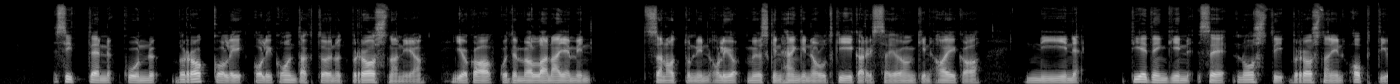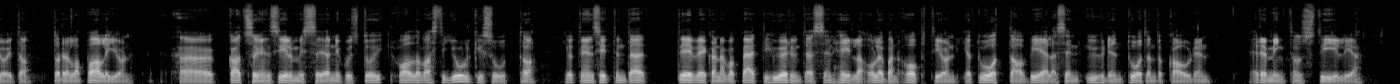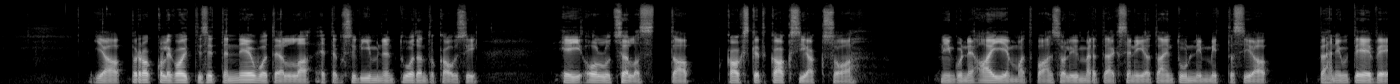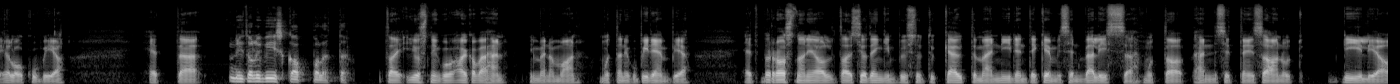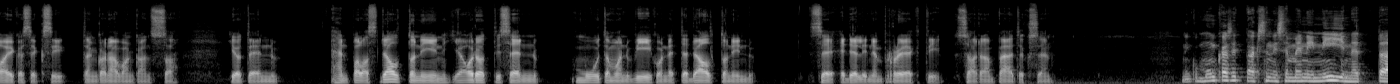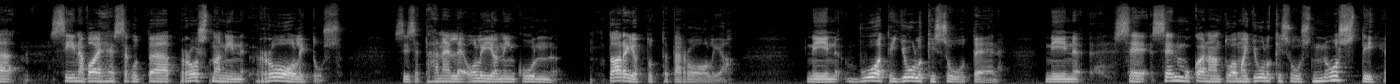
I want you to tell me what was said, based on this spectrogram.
sitten kun Broccoli oli kontaktoinut Brosnania, joka kuten me ollaan aiemmin sanottu, niin oli myöskin hänkin ollut kiikarissa jo jonkin aikaa, niin tietenkin se nosti Brosnanin optioita todella paljon katsojien silmissä ja niin kuin valtavasti julkisuutta, joten sitten tämä TV-kanava päätti hyödyntää sen heillä olevan option ja tuottaa vielä sen yhden tuotantokauden Remington Steelia. Ja Broccoli koitti sitten neuvotella, että kun se viimeinen tuotantokausi ei ollut sellaista 22 jaksoa, niin kuin ne aiemmat, vaan se oli ymmärtääkseni jotain tunnin mittaisia vähän niin kuin TV-elokuvia, että... Niitä oli viisi kappaletta. Tai just niin kuin aika vähän nimenomaan, mutta niin kuin pidempiä. Että Brosnania taisi jotenkin pystytty käyttämään niiden tekemisen välissä, mutta hän sitten ei saanut diiliä aikaiseksi tämän kanavan kanssa, joten hän palasi Daltoniin ja odotti sen muutaman viikon, että Daltonin se edellinen projekti saadaan päätökseen. Niin kuin mun käsittääkseni se meni niin, että siinä vaiheessa, kun tämä Prosnanin roolitus, siis että hänelle oli jo niin kuin tarjottu tätä roolia, niin vuoti julkisuuteen, niin se sen mukanaan tuoma julkisuus nosti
